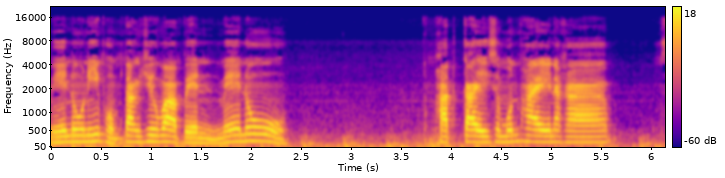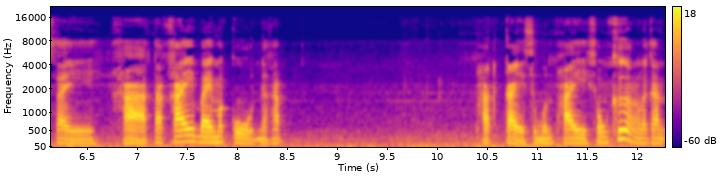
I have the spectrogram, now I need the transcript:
เมนูนี้ผมตั้งชื่อว่าเป็นเมนู ผัดไก่สมุนไพรนะครับ ใส่ข่าตะไคร้ใบมะกรูดนะครับ ผัดไก่สมุนไพรทรงเครื่องแล้วกัน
